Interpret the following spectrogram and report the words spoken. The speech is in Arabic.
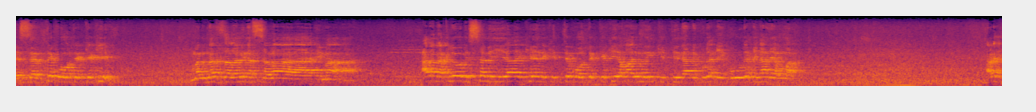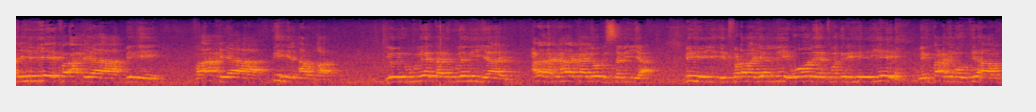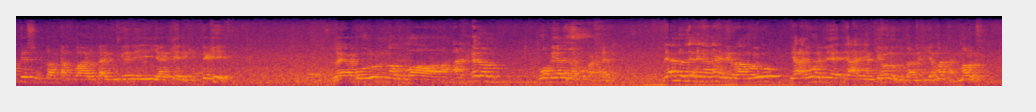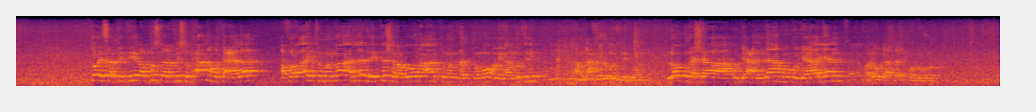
السرتكو تككي من نزل من السماء ماء. على نكلو بالسمية كان كتبو تككي ما يهين كتنا نكولحي كولحي نهي أمر أرحيه فأحيا به. فأحيا به الأرض. يوينوية تنوية مياي على هلكا بالسمية به اتفرما يلي ولت ودره من بعد موتها رب سلطان تنبال تايمغني يا كيري كتكي. لا يقولن الله الحلم وهي لك لأنه اللي حين نهن الراميو يعني هو اللي يعني ينكرون الدانية مثلا مرة تو يثبته رب رب سبحانه وتعالى أفرأيتم الماء الذي تشربون أنتم أنزلتموه من المزن؟ أم نحن المزنون؟ لو نشاء جعلناه أجاجا ولولا تشكرون.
